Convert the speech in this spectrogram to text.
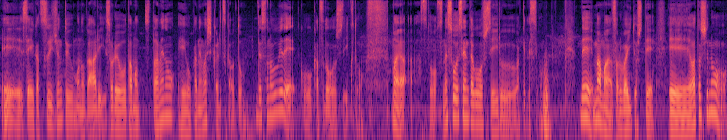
えー、生活水準というものがありそれを保つための、えー、お金はしっかり使うと。でその上でこう活動していくと。まあそうですね。そういう選択をしているわけですよ。で、まあまあ、それはいいとして、えー、私の、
